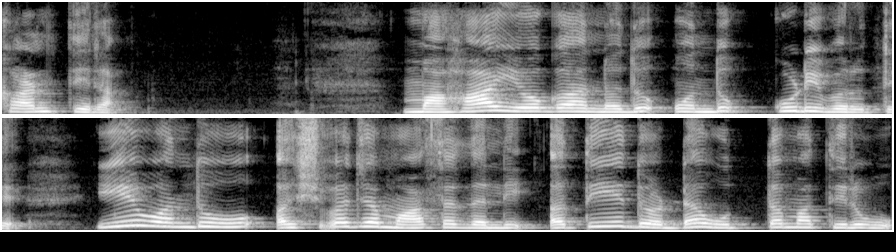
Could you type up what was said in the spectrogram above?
ಕಾಣ್ತೀರ? ಮಹಾಯೋಗ ಅನ್ನೋದು ಒಂದು ಕೂಡಿ ಬರುತ್ತೆ. ಈ ಒಂದು ಅಶ್ವಜ ಮಾಸದಲ್ಲಿ ಅತಿ ದೊಡ್ಡ ಉತ್ತಮ ತಿರುವು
